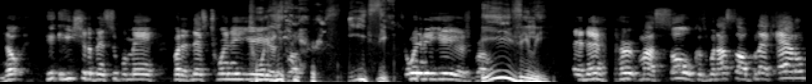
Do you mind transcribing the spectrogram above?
No, he, he should have been Superman for the next 20 years, Twenty bro. years, easy, 20 years, bro. easily. And that hurt my soul because when I saw Black Adam,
